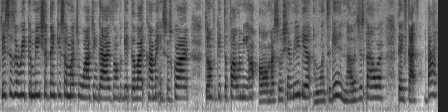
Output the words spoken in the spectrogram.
This is Arika Misha. Thank you so much for watching guys. Don't forget to like, comment, and subscribe. Don't forget to follow me on all my social media. And once again, knowledge is power. Thanks guys. Bye.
